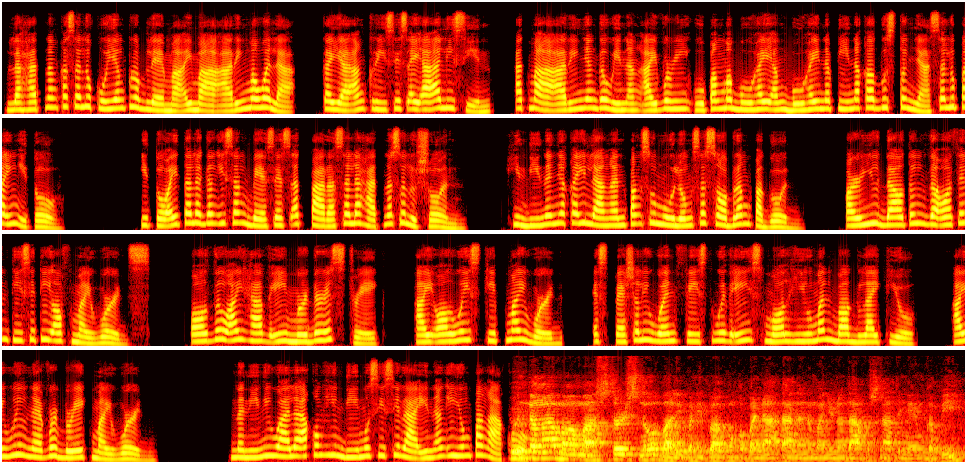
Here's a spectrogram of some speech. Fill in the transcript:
Lahat ng kasalukuyang problema ay maaaring mawala, kaya ang krisis ay aalisin, at maaari niyang gawin ang ivory upang mabuhay ang buhay na pinakagusto niya sa lupaing ito. Ito ay talagang isang beses at para sa lahat na solusyon. Hindi na niya kailangan pang sumulong sa sobrang pagod. Are you doubting the authenticity of my words? Although I have a murderous streak, I always keep my word, especially when faced with a small human bug like you. I will never break my word. Naniniwala akong hindi mo sisirain ang iyong pangako. Yun na nga mga masters, no? Bali panibagong kabanata na naman yung natapos natin ngayong gabi.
